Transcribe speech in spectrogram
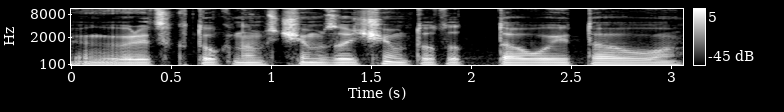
Как говорится, кто к нам с чем зачем, тот от того и того.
